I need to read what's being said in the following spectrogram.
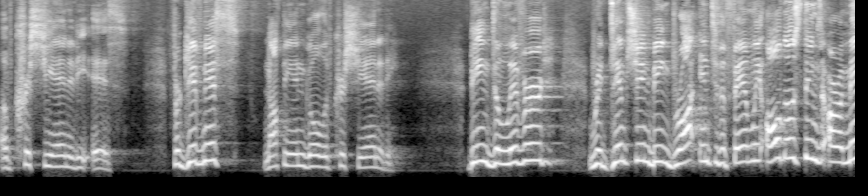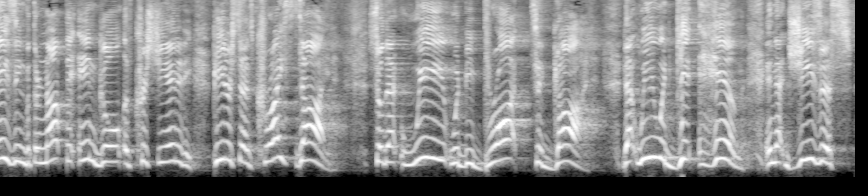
of Christianity is forgiveness, not the end goal of Christianity. Being delivered, redemption, being brought into the family, all those things are amazing, but they're not the end goal of Christianity. Peter says Christ died so that we would be brought to God, that we would get Him, and that Jesus,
